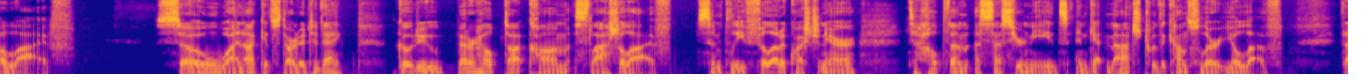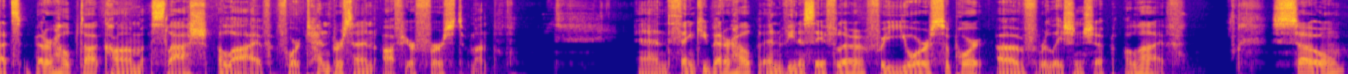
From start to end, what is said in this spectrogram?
ALIVE. So why not get started today? Go to betterhelp.com slash alive simply fill out a questionnaire to help them assess your needs and get matched with a counselor you'll love. That's betterhelp.com slash alive for 10% off your first month. And thank you, BetterHelp and Venus et Fleur for your support of Relationship Alive. So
